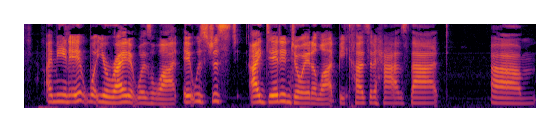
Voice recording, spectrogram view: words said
I mean, it. What you're right. It was a lot. It was just. I did enjoy it a lot because it has that, um,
